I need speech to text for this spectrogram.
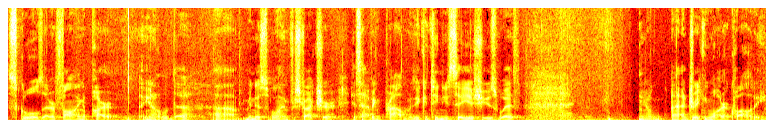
schools that are falling apart. You know, the uh, municipal infrastructure is having problems. You continue to see issues with you know, uh, drinking water quality.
